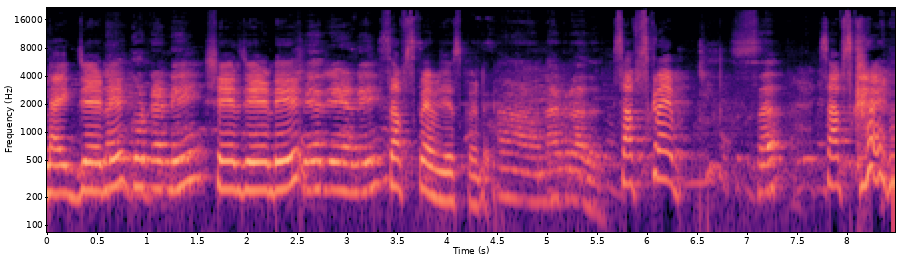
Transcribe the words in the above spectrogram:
లైక్ చేయండి లైక్ కొట్టండి షేర్ చేయండి షేర్ చేయండి. సబ్స్క్రైబ్ చేసుకోండి. ఆ, నాకు రాదు. సబ్స్క్రైబ్. సార్ సబ్స్క్రైబ్.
